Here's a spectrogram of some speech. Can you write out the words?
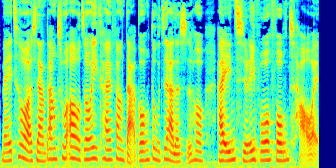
没错，想当初澳洲一开放打工度假的时候，还引起了一波风潮，诶，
